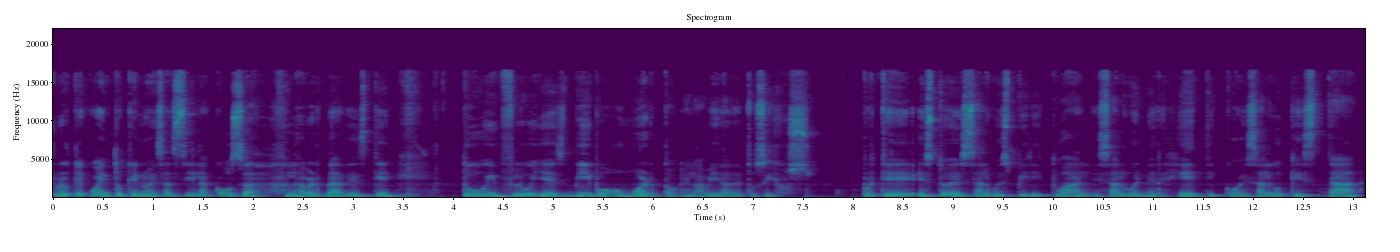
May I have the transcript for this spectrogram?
Pero te cuento que no es así la cosa. La verdad es que tú influyes vivo o muerto en la vida de tus hijos porque esto es algo espiritual, es algo energético, es algo que está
